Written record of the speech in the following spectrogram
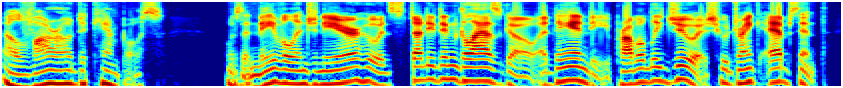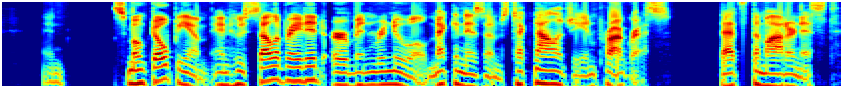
Alvaro de Campos was a naval engineer who had studied in Glasgow, a dandy, probably Jewish, who drank absinthe and smoked opium, and who celebrated urban renewal, mechanisms, technology, and progress. That's the modernist.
